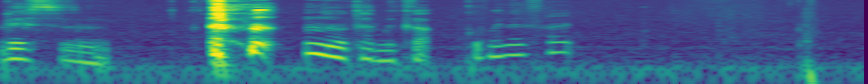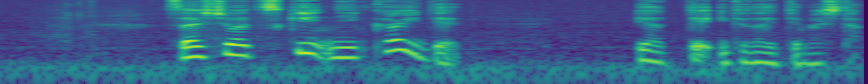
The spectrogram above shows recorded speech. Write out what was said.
レッスンのためか。ごめんなさい。最初は月2回でやっていただいてました。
